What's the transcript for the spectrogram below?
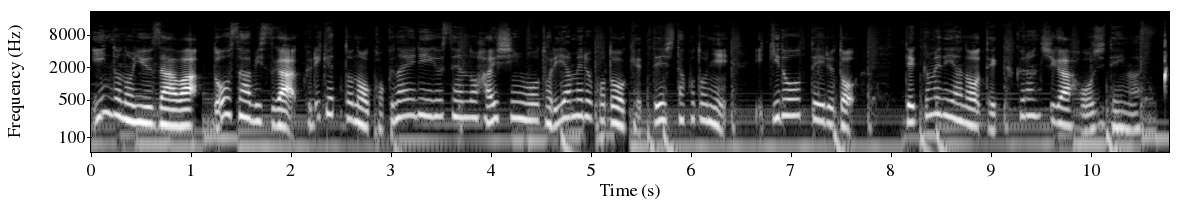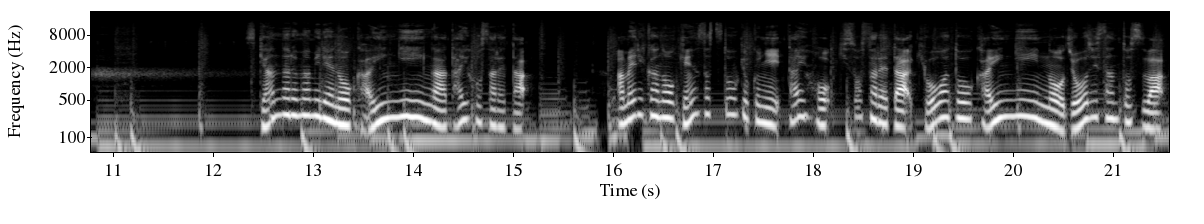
インドのユーザーは同サービスがクリケットの国内リーグ戦の配信を取りやめることを決定したことに憤っているとテックメディアのテッククランチが報じていますキャンダルまみれの下院議員が逮捕されたアメリカの検察当局に逮捕・起訴された共和党下院議員のジョージ・サントスは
